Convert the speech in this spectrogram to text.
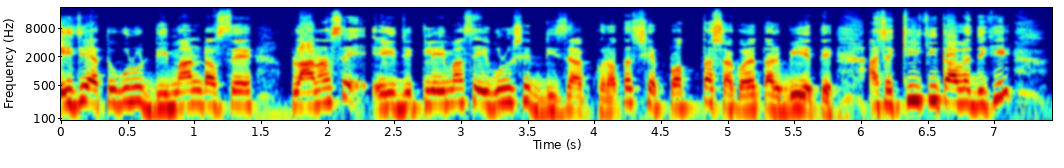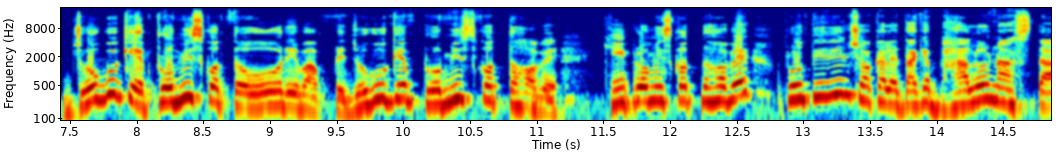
এই যে এতগুলো ডিমান্ড আছে প্ল্যান আছে, এই যে ক্লেম আছে, এগুলো সে ডিজার্ভ করে, অর্থাৎ সে প্রত্যাশা করে তার বিয়েতে। আচ্ছা কি কি তাহলে দেখি? যোগুকে প্রমিস করতে হবে, ওরে বাপরে, যোগুকে প্রমিস করতে হবে। কি প্রমিস করতে হবে? প্রতিদিন সকালে তাকে ভালো নাস্তা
